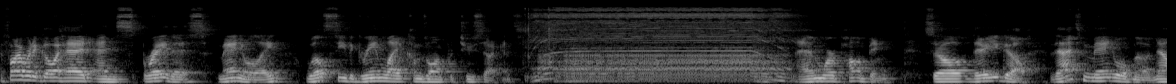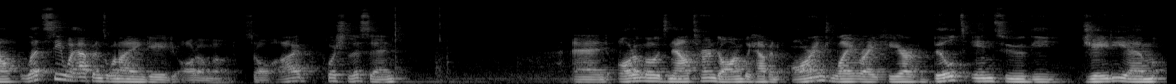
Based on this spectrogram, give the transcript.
If I were to go ahead and spray this manually, we'll see the green light comes on for two seconds. And we're pumping. So there you go. That's manual mode. Now let's see what happens when I engage auto mode. So I push this in and auto mode's now turned on. We have an orange light right here built into the JDM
